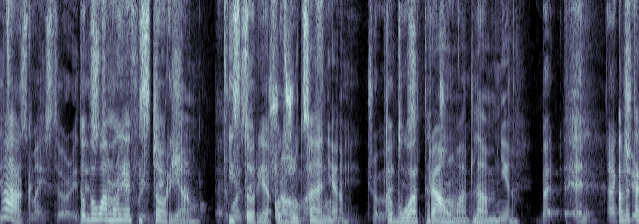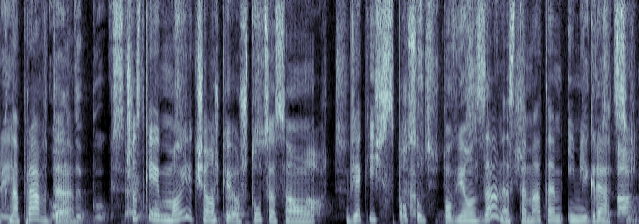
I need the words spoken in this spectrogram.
Tak, to była moja historia, historia odrzucenia. To była trauma dla mnie. Ale tak naprawdę wszystkie moje książki o sztuce są w jakiś sposób powiązane z tematem imigracji,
